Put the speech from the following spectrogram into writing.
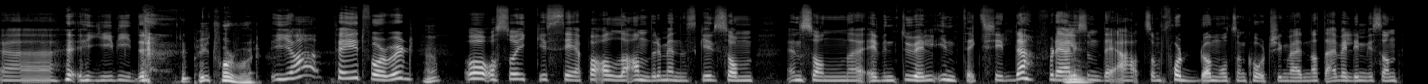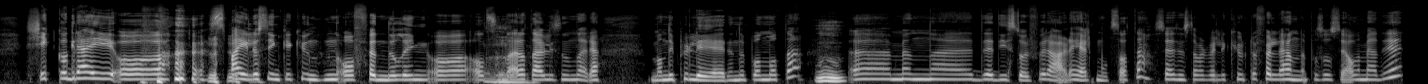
uh, gi videre. Pay it forward. Ja, pay it forward. Ja. Og også ikke se på alle andre mennesker som en sånn eh, eventuell inntektskilde. For det er Mm. liksom det jeg har hatt som fordom mot sånn coachingverden, at det er veldig mye sånn kikk og grei og speile og synke kunden og funneling og alt sånt der. At det er liksom den derre manipulerende på en måte. Mm. Uh, men eh, det de står for, er det helt motsatte. Så jeg syns det har vært veldig kult å følge henne på sosiale medier.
